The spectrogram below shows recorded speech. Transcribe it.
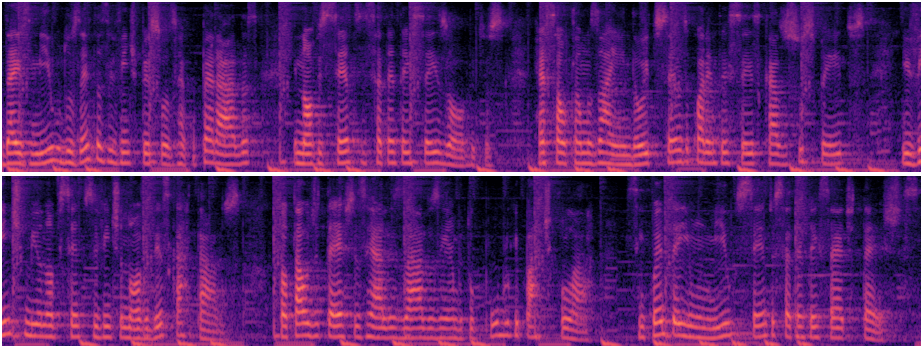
10.220 pessoas recuperadas e 976 óbitos. Ressaltamos ainda 846 casos suspeitos e 20.929 descartados. Total de testes realizados em âmbito público e particular: 51.177 testes.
